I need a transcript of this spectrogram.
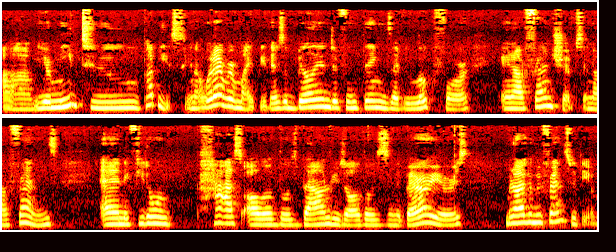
um, you're mean to puppies. You know, whatever it might be. There's a billion different things that we look for in our friendships, in our friends. And if you don't pass all of those boundaries, all those barriers, we're not going to be friends with you.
